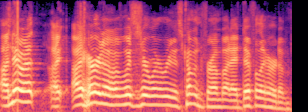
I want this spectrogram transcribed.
I knew it. I, I heard him. I wasn't sure where he was coming from, but I definitely heard him.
